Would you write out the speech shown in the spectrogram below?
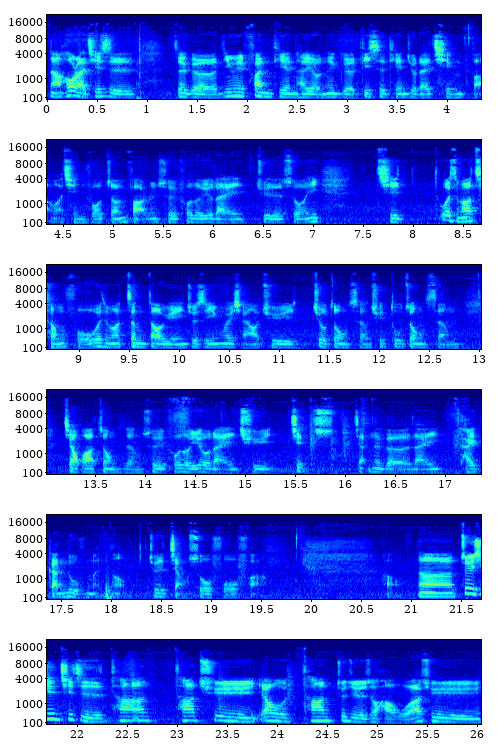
那后来其实。这个因为梵天还有那个第四天就来请法嘛，请佛转法轮，所以佛陀又来觉得说，咦，其为什么要成佛？为什么要证道？原因就是因为想要去救众生，去度众生，教化众生，所以佛陀又来去讲讲那个来开甘露门哦，就是讲说佛法。好，那最先其实他他去要他就觉得说，好，我要去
